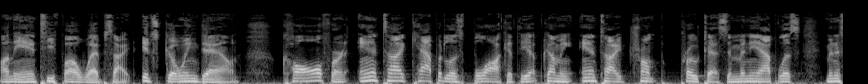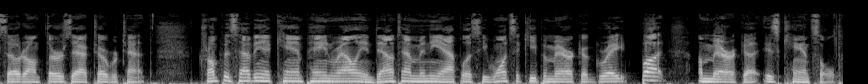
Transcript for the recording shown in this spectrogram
on the Antifa website. It's going down. Call for an anti-capitalist block at the upcoming anti-Trump protests in Minneapolis, Minnesota on Thursday, October 10th. Trump is having a campaign rally in downtown Minneapolis. He wants to keep America great, but America is canceled.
